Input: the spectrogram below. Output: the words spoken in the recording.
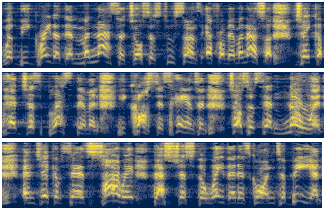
would be greater than Manasseh, Joseph's two sons, Ephraim and Manasseh. Jacob had just blessed them and he crossed his hands, and Joseph said, No. And, and Jacob said, Sorry, that's just the way that it's going to be. And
